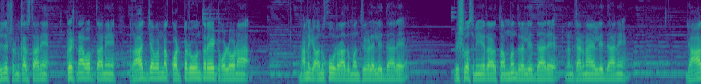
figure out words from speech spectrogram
ಯುಧಿಷ್ಠರನ್ನು ಕರೆಸ್ತಾನೆ, ಕೃಷ್ಣ ಒಪ್ತಾನೆ ರಾಜ್ಯವನ್ನು ಕೊಟ್ಟರು ಅಂತಲೇ ಇಟ್ಕೊಳ್ಳೋಣ. ನನಗೆ ಅನುಕೂಲರಾದ ಮಂತ್ರಿಗಳೆಲ್ಲಿದ್ದಾರೆ ವಿಶ್ವಸನೀಯರ ತಮ್ಮಂದರಲ್ಲಿದ್ದಾರೆ, ನನ್ನ ಕರ್ಣ ಎಲ್ಲಿದ್ದಾನೆ? ಯಾರ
